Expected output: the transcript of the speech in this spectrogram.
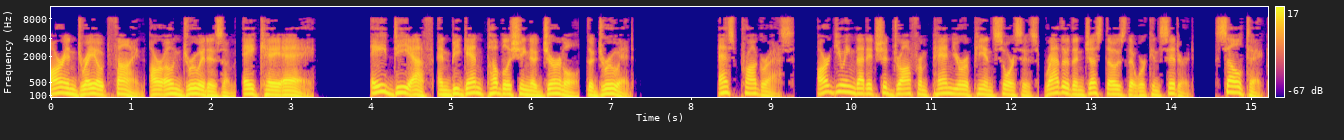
Ár nDraíocht Féin Our Own Druidism, aka ADF and began publishing a journal, The Druid's Progress. Arguing that it should draw from pan-European sources, rather than just those that were considered «Celtic»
